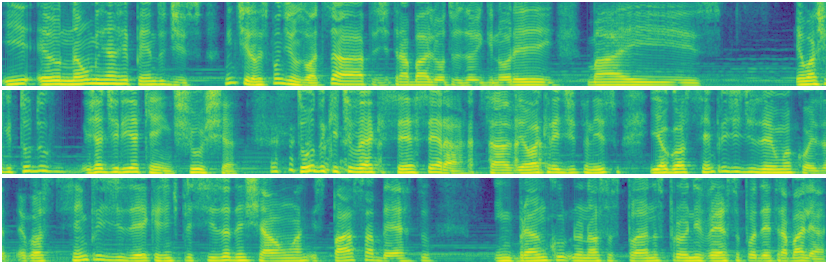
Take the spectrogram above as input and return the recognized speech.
E eu não me arrependo disso. Mentira, eu respondi uns WhatsApps de trabalho, outros eu ignorei, mas Eu acho que tudo, já diria quem? Xuxa. Tudo que tiver que ser, será, sabe? Eu acredito nisso e eu gosto sempre de dizer uma coisa. Eu gosto sempre de dizer que a gente precisa deixar um espaço aberto em branco nos nossos planos para o universo poder trabalhar.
